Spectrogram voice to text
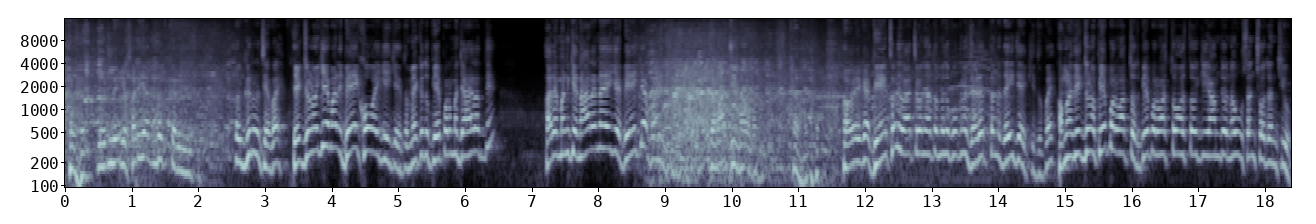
એટલે કે ફરિયાદ નથી કરવી. ગુરુ છે ભાઈ, એક જણો કે મારી બેંક ખોવાઈ ગઈ કે. તો મેં કીધું, પેપરમાં જાહેરાત દે. અરે, મને કે ના રે ના કે ભે ક્યાં ભણી તો વાંચી ના હવે કાંઈ ભેં થોડી વાંચવાની, આ તો મેં તો કોકને જડે તને દઈ જાય, કીધું ભાઈ. હમણાં એક જણો પેપર વાંચતો હતો. પેપર વાંચતો વાંચતો કે આમ જો નવું સંશોધન થયું.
